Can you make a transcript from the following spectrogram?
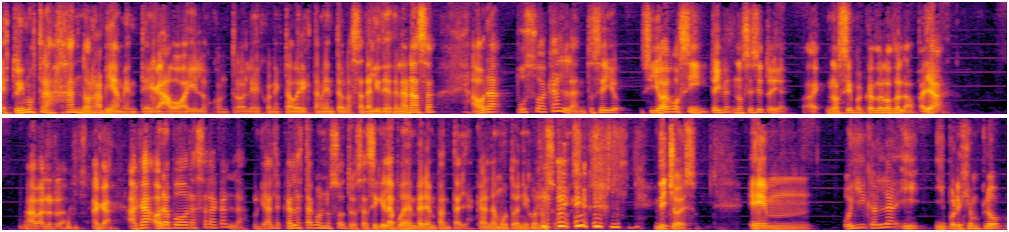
estuvimos trabajando rápidamente, Gabo ahí en los controles conectado directamente a los satélites de la NASA. Ahora puso a Carla. Entonces, yo, si yo hago así, no sé si estoy bien, no sé por qué de los dos lados, para allá. Ah, para otro lado. Acá. Acá, ahora puedo abrazar a Carla, porque Carla está con nosotros, así que la pueden ver en pantalla. Carla Mutoni con nosotros. Dicho eso. Em, oye, Carla, y, por ejemplo,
